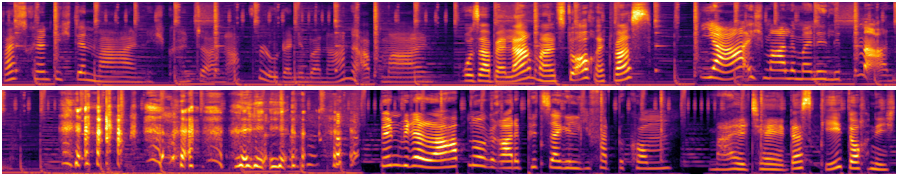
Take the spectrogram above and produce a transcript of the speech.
Was könnte ich denn malen? Ich könnte einen Apfel oder eine Banane abmalen. Rosabella, malst du auch etwas? Ja, ich male meine Lippen an. Bin wieder da, hab nur gerade Pizza geliefert bekommen. Malte, das geht doch nicht.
